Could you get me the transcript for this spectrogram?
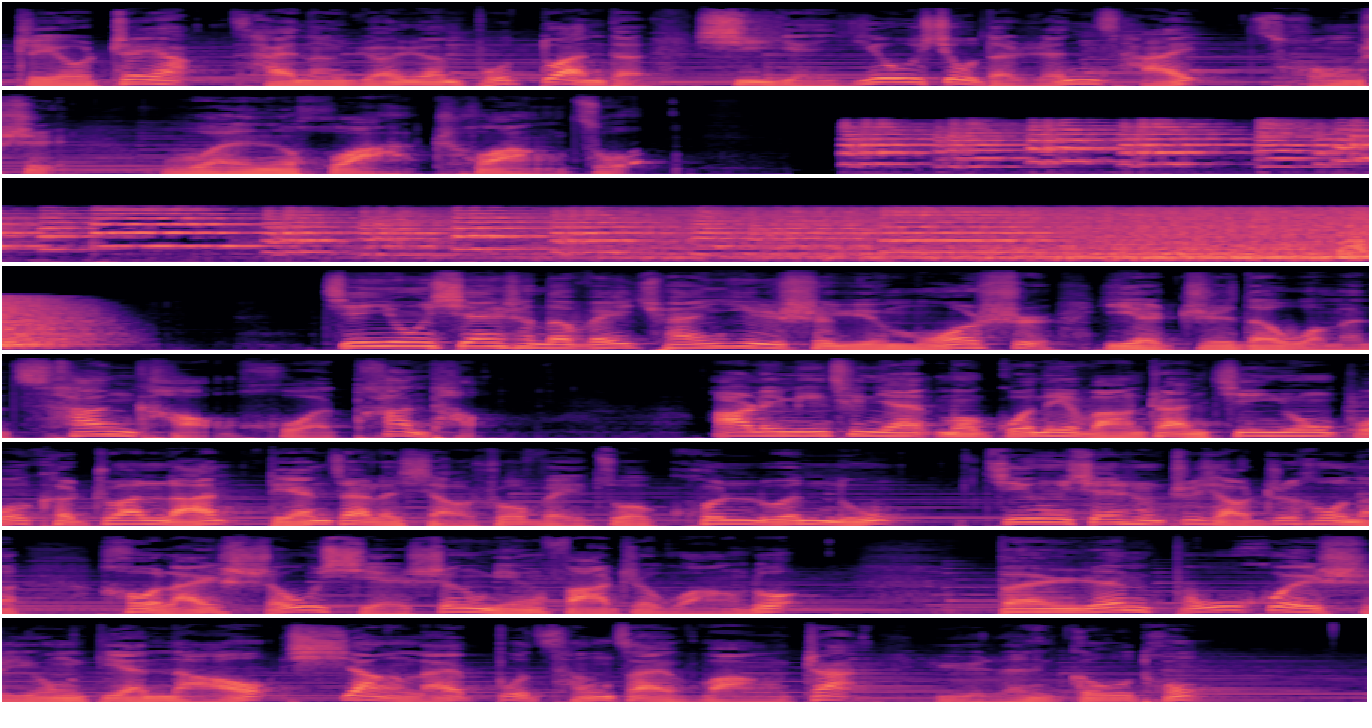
只有这样，才能源源不断的吸引优秀的人才从事。文化创作。金庸先生的维权意识与模式也值得我们参考或探讨。二零零七年，某国内网站金庸博客专栏连载了小说伪作《昆仑奴》，金庸先生知晓之后呢，后来手写声明发至网络：“本人不会使用电脑，向来不曾在网站与人沟通。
